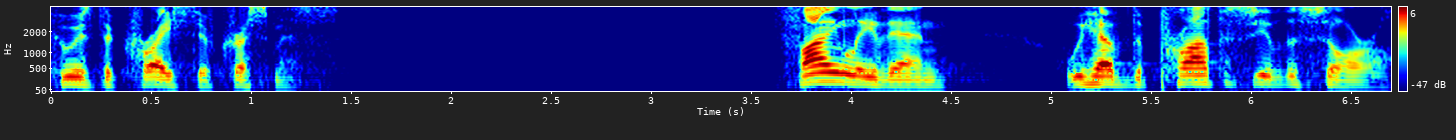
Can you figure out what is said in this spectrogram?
who is the Christ of Christmas? Finally, then, we have the prophecy of the sorrow.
